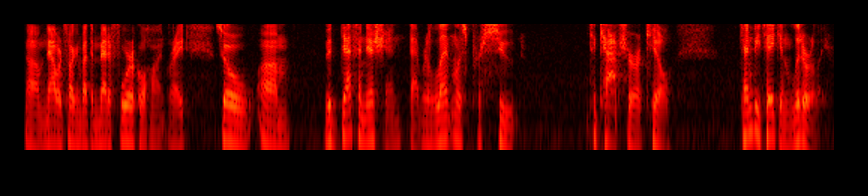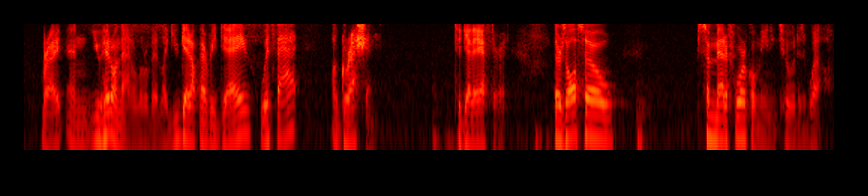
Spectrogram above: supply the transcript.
Um, now we're talking about the metaphorical hunt, right? So um, the definition, that relentless pursuit to capture or kill, can be taken literally, right? And you hit on that a little bit. Like you get up every day with that aggression to get after it. There's also some metaphorical meaning to it as well.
